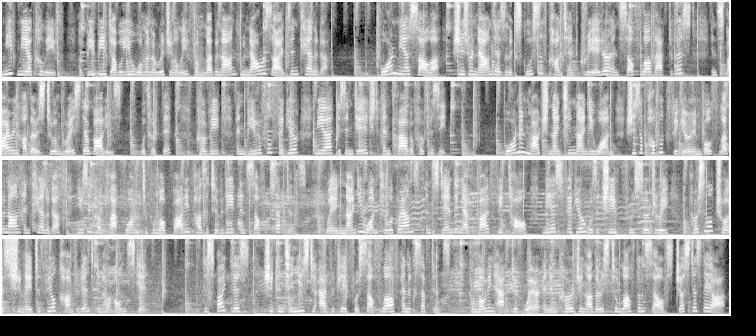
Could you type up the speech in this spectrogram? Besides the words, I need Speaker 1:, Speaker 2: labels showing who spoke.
Speaker 1: Meet Mia Khalif, a BBW woman originally from Lebanon who now resides in Canada. Born Mia Sala, she's renowned as an exclusive content creator and self-love activist, inspiring others to embrace their bodies. With her thick, curvy, and beautiful figure, Mia is engaged and proud of her physique. Born in March 1991, she's a public figure in both Lebanon and Canada, using her platform to promote body positivity and self-acceptance. Weighing 91 kilograms and standing at 5 feet tall, Mia's figure was achieved through surgery, a personal choice she made to feel confident in her own skin. Despite this, she continues to advocate for self-love and acceptance, promoting active wear and encouraging others to love themselves just as they are.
